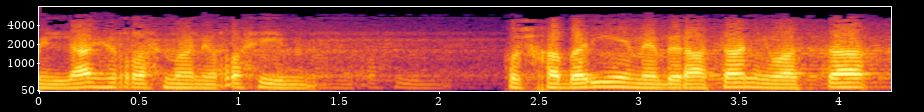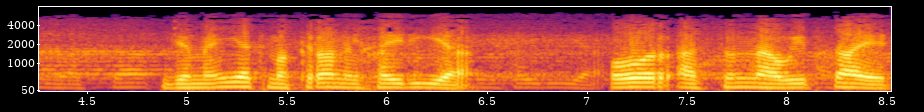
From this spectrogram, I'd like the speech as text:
اللہ الرحمن الرحیم خوشخبری میں براسانی واسطہ جمعیت مکران الخیریہ اور السنہ ویب سائٹ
